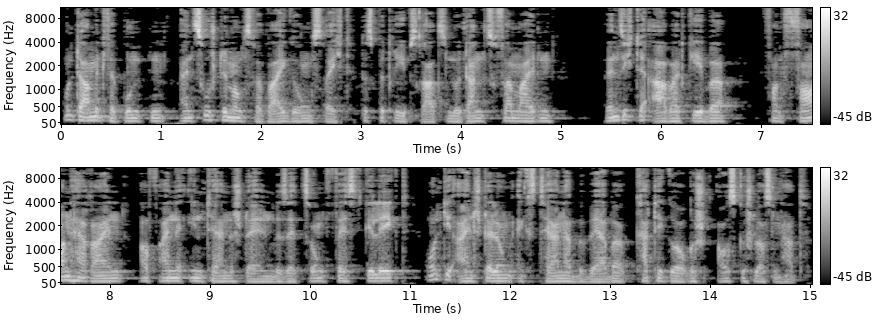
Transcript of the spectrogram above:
und damit verbunden ein Zustimmungsverweigerungsrecht des Betriebsrats nur dann zu vermeiden, wenn sich der Arbeitgeber von vornherein auf eine interne Stellenbesetzung festgelegt und die Einstellung externer Bewerber kategorisch ausgeschlossen hat.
